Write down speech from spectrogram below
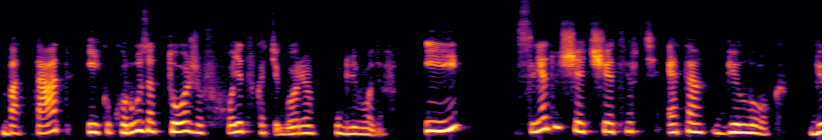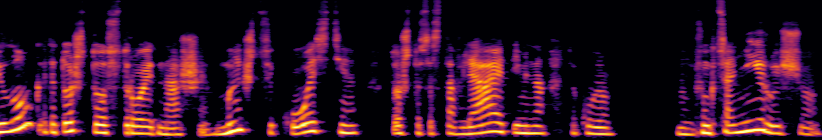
Батат и кукуруза тоже входят в категорию углеводов. И следующая четверть – это белок. Белок – это то, что строит наши мышцы, кости, то, что составляет именно такую функционирующую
